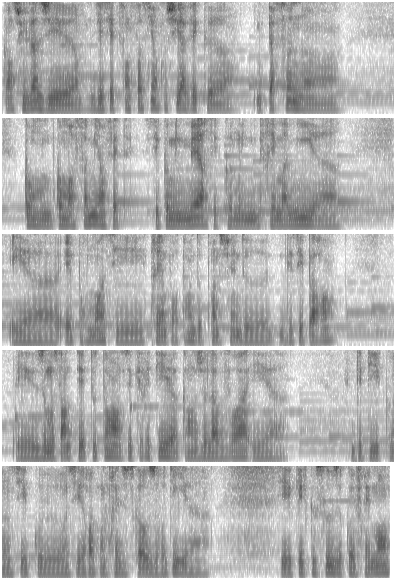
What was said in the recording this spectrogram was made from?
Quand je suis là, j'ai cette sensation que je suis avec euh, une personne comme, comme ma famille en fait. C'est comme une mère, c'est comme une vraie mamie. et, et pour moi, c'est très important de prendre soin de, de ses parents. Et je me sentais tout le temps en sécurité quand je la vois. Et depuis qu'on s'est rencontrés jusqu'à aujourd'hui, euh, c'est quelque chose que vraiment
